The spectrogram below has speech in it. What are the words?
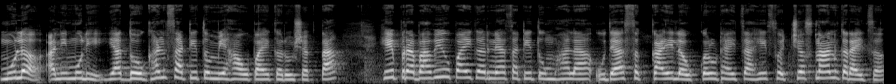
मुलं आणि मुली या दोघांसाठी तुम्ही हा उपाय करू शकता. हे प्रभावी उपाय करण्यासाठी तुम्हाला उद्या सकाळी लवकर उठायचं आहे स्वच्छ स्नान करायचं.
